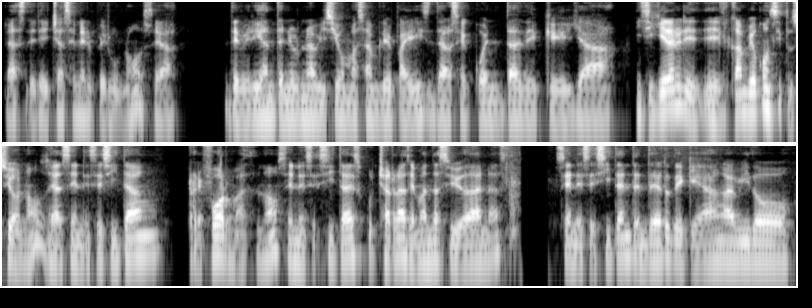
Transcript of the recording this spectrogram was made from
las derechas en el Perú, ¿no? O sea, deberían tener una visión más amplia del país, darse cuenta de que ya ni siquiera el, el cambio de constitución, ¿no? O sea, se necesitan reformas, ¿no? Se necesita escuchar las demandas ciudadanas, se necesita entender de que han habido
